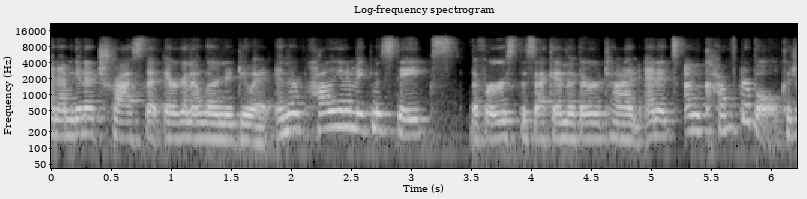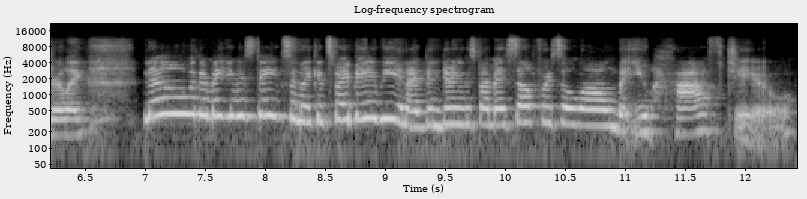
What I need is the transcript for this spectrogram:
and I'm going to trust that they're going to learn to do it. And they're probably going to make mistakes the first, the second, the third time. And it's uncomfortable because you're like, no, they're making mistakes. And like, it's my baby. And I've been doing this by myself for so long. But you have to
